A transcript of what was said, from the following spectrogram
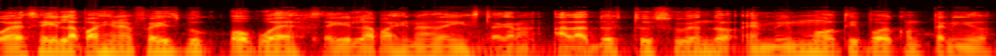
Puedes seguir la página de Facebook o puedes seguir la página de Instagram. A las dos estoy subiendo el mismo tipo de contenido.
